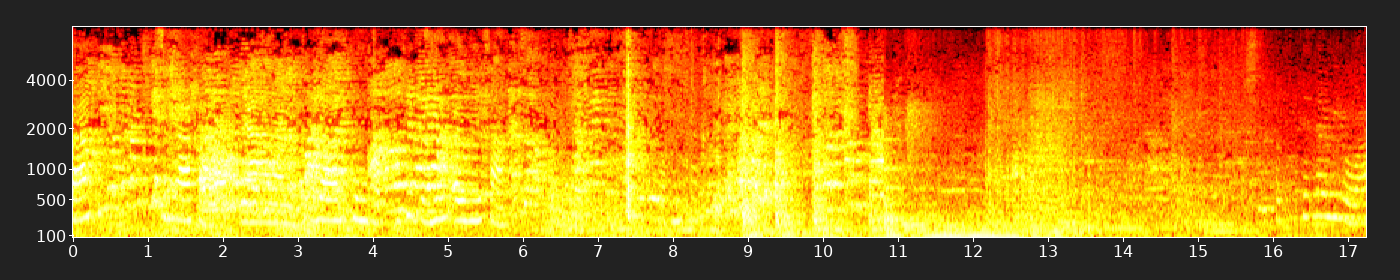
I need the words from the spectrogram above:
มอคะซื้อยาค่ะยาอะไรยาคุมกับที่เกิดให้ไอวีค่ะได้มีอยู่วะ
